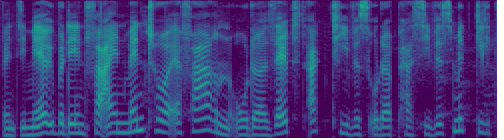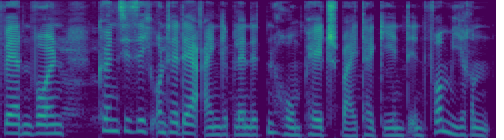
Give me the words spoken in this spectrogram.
Wenn Sie mehr über den Verein Mentor erfahren oder selbst aktives oder passives Mitglied werden wollen, können Sie sich unter der eingeblendeten Homepage weitergehend informieren.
